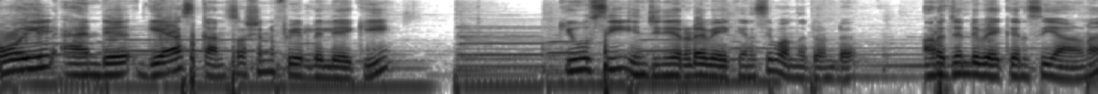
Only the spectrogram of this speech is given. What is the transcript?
ഓയിൽ ആൻഡ് ഗ്യാസ് കൺസ്ട്രക്ഷൻ ഫീൽഡിലേക്ക് ക്യു സി എഞ്ചിനീയറുടെ വേക്കൻസി വന്നിട്ടുണ്ട്. അർജന്റ് വേക്കൻസിയാണ്.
